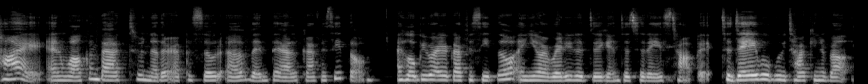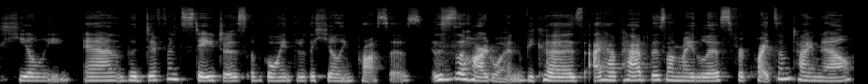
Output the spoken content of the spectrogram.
Hi, and welcome back to another episode of Vente al Cafecito. I hope you are your cafecito and you are ready to dig into today's topic. Today, we'll be talking about healing and the different stages of going through the healing process. This is a hard one because I have had this on my list for quite some time now.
